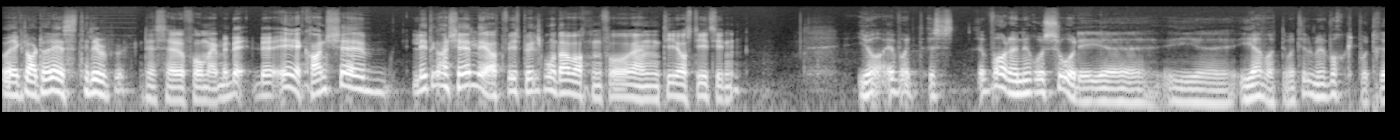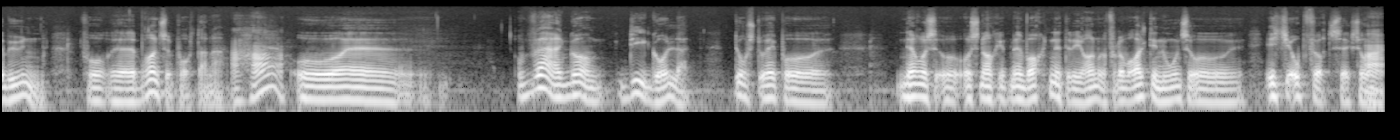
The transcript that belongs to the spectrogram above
og er klar til å reise til Liverpool. Det ser jeg for meg. Men det, det er kanskje litt kjedelig at vi spilte mot Everton for en ti års tid siden. Ja, jeg var, jeg var der nede og så det i, eh, i, eh, i Everton. Jeg var til og med vakt på tribunen for uh, Brann-supporterne. Og, uh, og, hver gang de gollet, da sto jeg på nede og, og, snakket med vaktene til de andre, for det var alltid noen som ikke oppførte seg sånn. Nei.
